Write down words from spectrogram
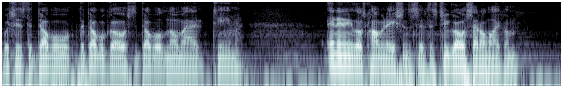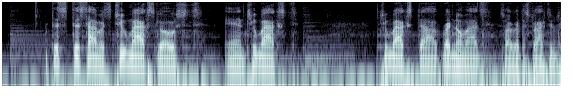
which is the double the double ghost, the double nomad team. and any of those combinations. If there's two ghosts, I don't like them. This this time it's two max ghosts and two maxed two maxed uh, red nomads. So I got distracted.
